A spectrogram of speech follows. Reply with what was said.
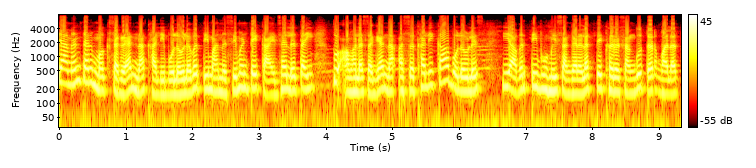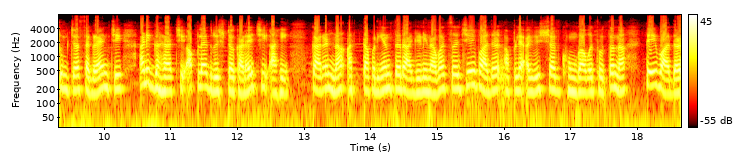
त्यानंतर मग सगळ्यांना खाली बोलवल्यावरती मानसी म्हणते काय झालं ताई? तू आम्हाला सगळ्यांना असं खाली का बोलवलेस? आवर्ती भूमी सांगायला लागते. खरं सांगू तर मला तुमच्या सगळ्यांची आणि घराची आपल्या दृष्ट काढायची आहे. कारण ना आत्तापर्यंत रागिणी नावाचं जे वादळ आपल्या आयुष्यात घोंगावत होतं ना ते वादळ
